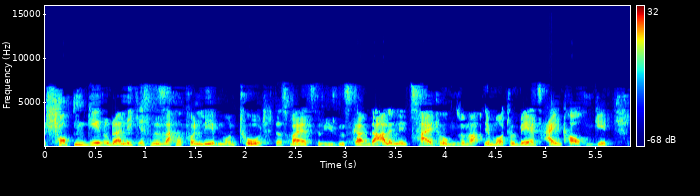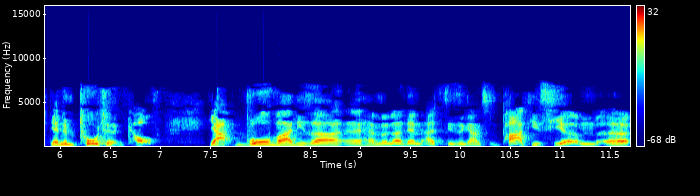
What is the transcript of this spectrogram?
shoppen gehen oder nicht ist eine Sache von Leben und Tod. Das war jetzt ein Riesenskandal in den Zeitungen, so nach dem Motto, wer jetzt einkaufen geht, der nimmt Tote in Kauf. Ja, wo war dieser äh, Herr Müller denn, als diese ganzen Partys hier im äh,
